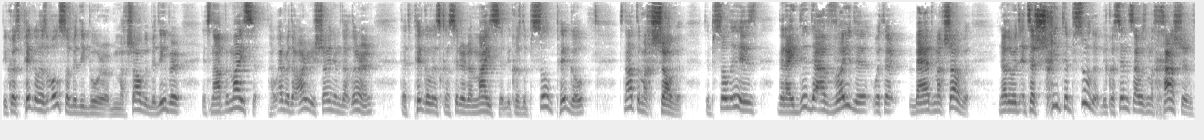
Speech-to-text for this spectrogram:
because pigel is also bedibur, machshav bedibur, it's not b'maisa. However, there are Yishonim that learn that pigel is considered a maisa, because the psul pigel, it's not the machshav. The psul is that I did the avoide with a bad machshav. In other words, it's a shchita psula, because since I was mechashiv,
